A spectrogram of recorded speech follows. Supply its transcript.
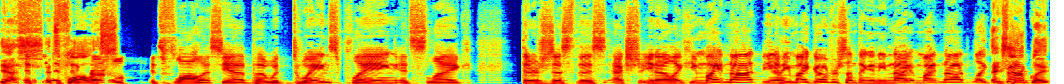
Yes. It's, it's, it's flawless. Incredible. It's flawless. Yeah. But with Duane's playing, it's like, there's just this extra, you know, like he might not, you know, he might go for something and he might, might not like exactly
